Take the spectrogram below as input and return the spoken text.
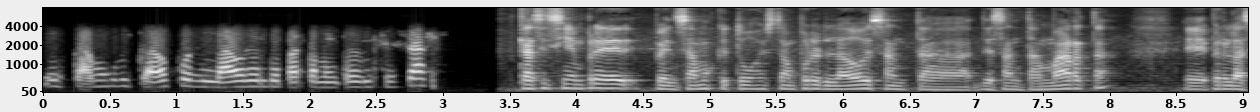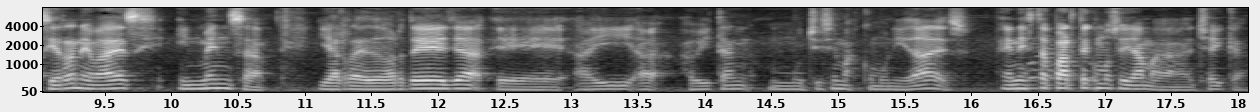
Estamos ubicados por el lado del departamento del Cesar. Casi siempre pensamos que todos están por el lado de Santa, de Santa Marta, eh, pero la Sierra Nevada es inmensa y alrededor de ella eh, ahí habitan muchísimas comunidades. En esta parte, ¿cómo se llama, Cheika?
